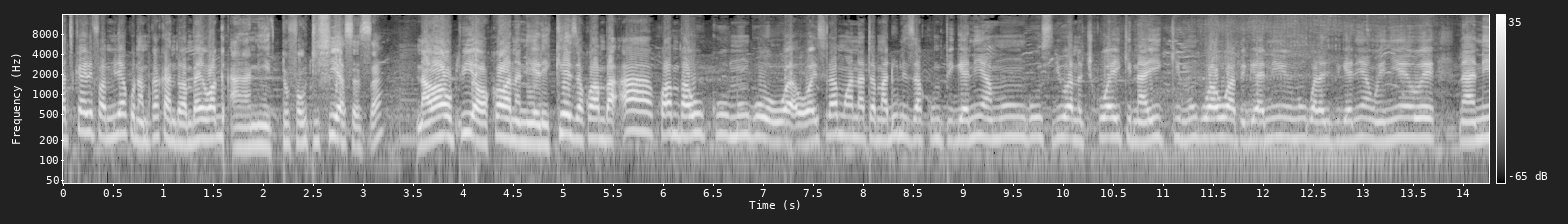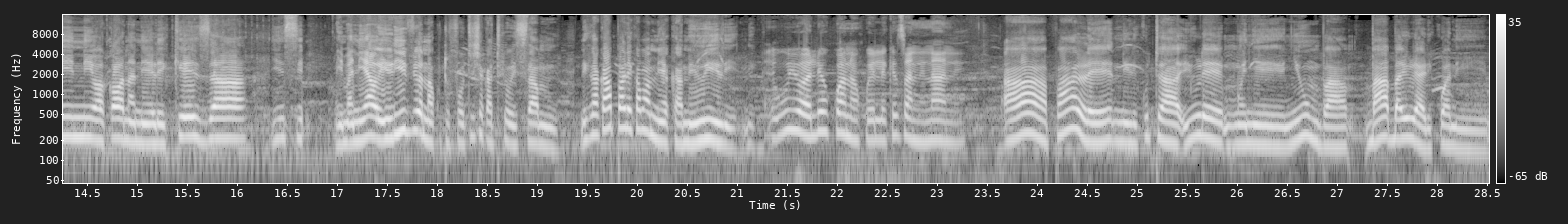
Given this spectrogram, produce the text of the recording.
katika ile familia kuna mkaka ndo ambaye waga ananitofautishia sasa na wao pia wakawa wananielekeza kwamba ah, kwamba huku Mungu wa- Waislamu wana tamaduni za kumpigania Mungu, sijui anachukua hiki na hiki, Mungu au apiganii, Mungu anajipigania mwenyewe na nini. Wakawa wananielekeza jinsi imani yao ilivyo na kutofautisha katika Uislamu. Nikakaa pale kama miaka miwili Huyo aliyekuwa anakuelekeza ni nani? Ah, pale nilikuta yule mwenye nyumba, baba yule alikuwa ni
